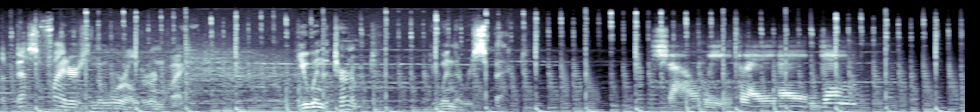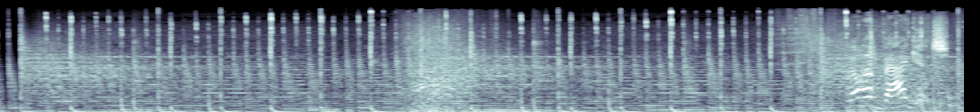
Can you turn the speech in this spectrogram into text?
The best fighters in the world are invited. You win the tournament, you win the respect. Shall we play a game? baggage.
